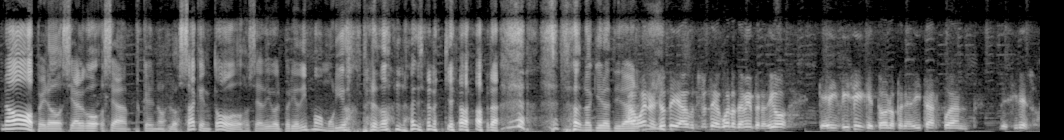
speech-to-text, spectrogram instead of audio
No, pero si algo, o sea, que nos lo saquen todos. O sea, digo, el periodismo murió, perdón, no, yo no quiero ahora, no, quiero tirar. Ah, bueno, yo estoy, yo estoy de acuerdo también, pero digo que es difícil que todos los periodistas puedan decir eso.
